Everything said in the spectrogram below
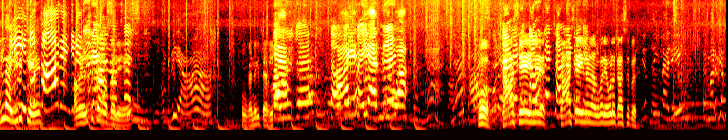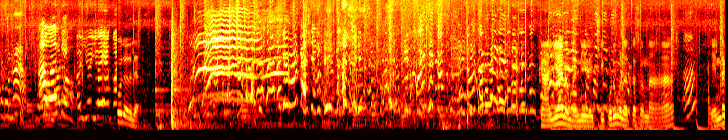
இல்ல இருக்கு. அவன் எடுத்துட்டாங்க பாரு. உங்க கண்ணுக்கு தெரியல. போ காசே இல்ல காசே இல்ல நாங்க பாரு எவ்வளவு காசு பாரு. போதும் அதுல. கல்யாணம் பண்ணி வச்சு குடும்ப நடத்த சொன்னா என்ன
